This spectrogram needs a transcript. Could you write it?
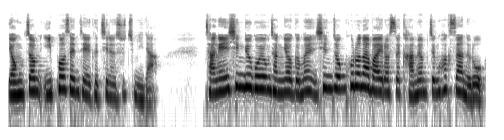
0.2%에 그치는 수치입니다. 장애인 신규 고용 장려금은 신종 코로나 바이러스 감염증 확산으로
